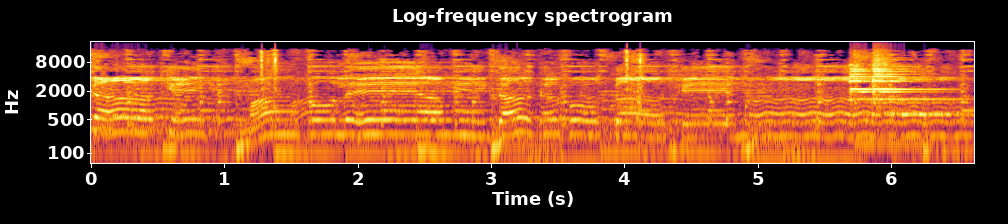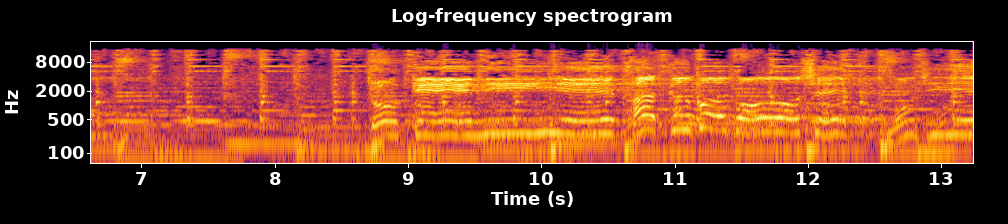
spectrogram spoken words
তাকে মা বলে আমি ডাকবো কাকে, মা? তোকে নিয়ে থাকব বসে, মজিয়ে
